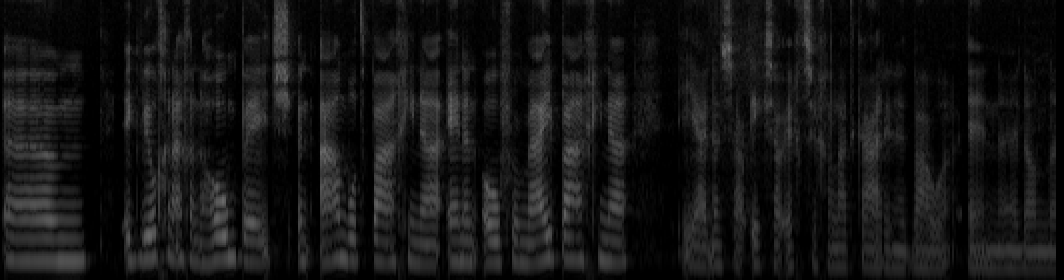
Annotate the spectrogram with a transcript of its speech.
ehm, ik wil graag een homepage, een aanbodpagina en een over mij pagina. Ja, dan zou ik zou echt zeggen, laat Karin het bouwen. En eh, dan eh,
